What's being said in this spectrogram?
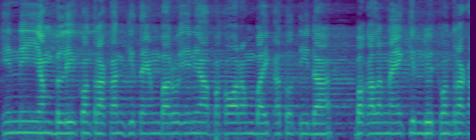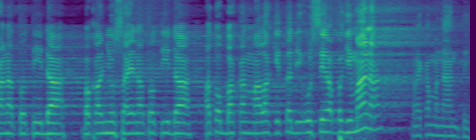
Ini yang beli kontrakan kita yang baru ini apakah orang baik atau tidak? Bakalan naikin duit kontrakan atau tidak, bakal nyusahin atau tidak, atau bahkan malah kita diusir apa gimana? Mereka menanti.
